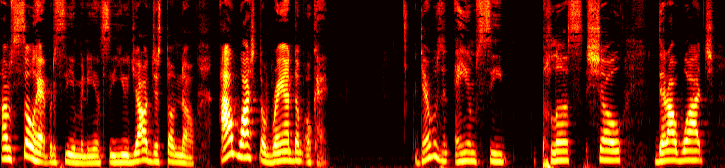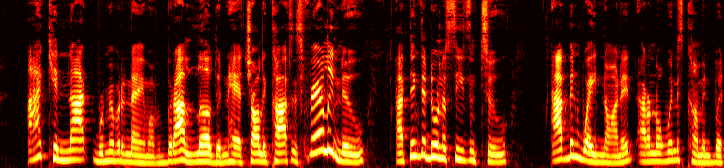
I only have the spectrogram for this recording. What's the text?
I'm so happy to see him in the MCU. Y'all just don't know. I watched a random. Okay, there was an AMC Plus show that I watched. I cannot remember the name of it, but I loved it and had Charlie Cox. It's fairly new. I think they're doing a season two. I've been waiting on it. I don't know when it's coming, but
